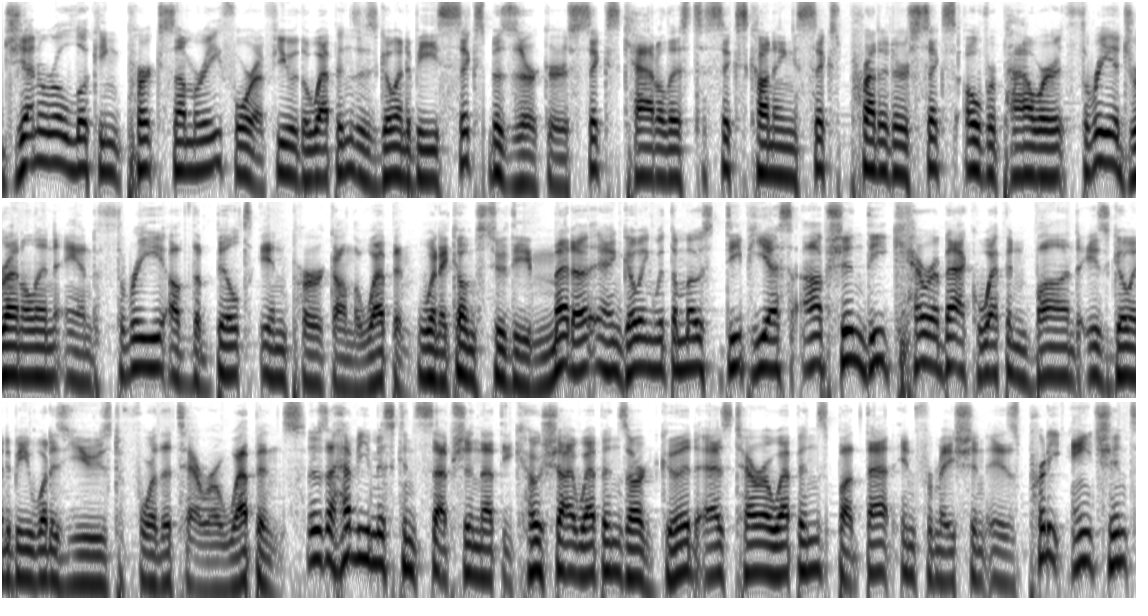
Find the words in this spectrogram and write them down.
general looking perk summary for a few of the weapons is going to be 6 Berserker, 6 Catalyst, 6 Cunning, 6 Predator, 6 Overpower, 3 Adrenaline, and 3 of the built-in perk on the weapon. When it comes to the meta and going with the most DPS option, the Karabac weapon bond is going to be what is used for the Terra weapons. There's a heavy misconception that the Koshai weapons are good as Terra weapons, but that information is pretty ancient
